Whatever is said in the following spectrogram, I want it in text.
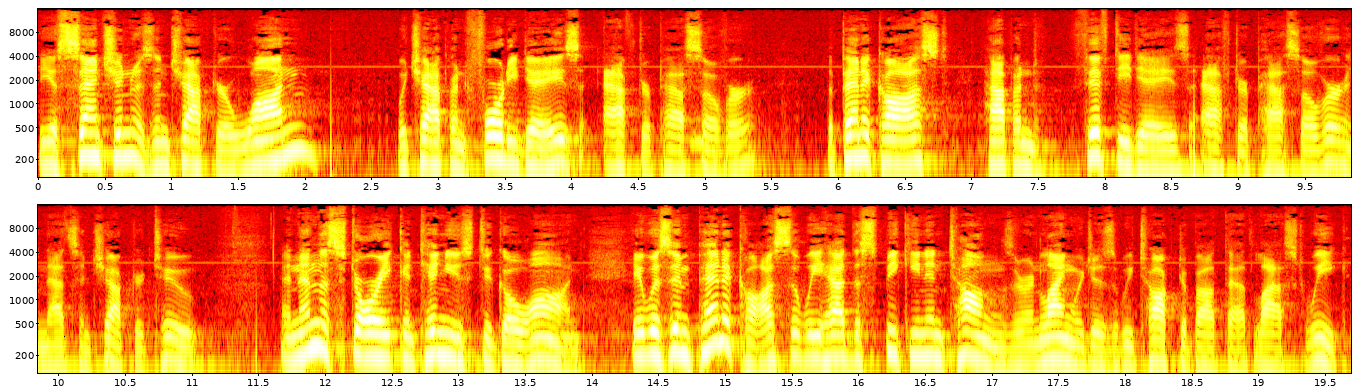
The ascension is in chapter 1, which happened 40 days after Passover. The Pentecost happened 50 days after Passover, and that's in chapter 2. And then the story continues to go on. It was in Pentecost that we had the speaking in tongues or in languages. We talked about that last week.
